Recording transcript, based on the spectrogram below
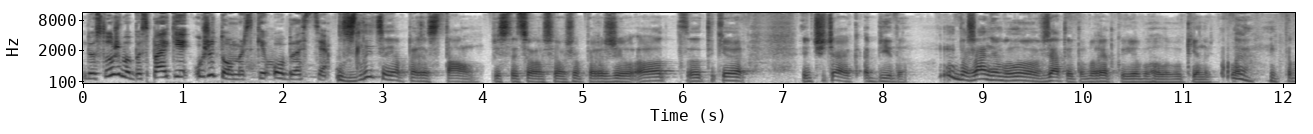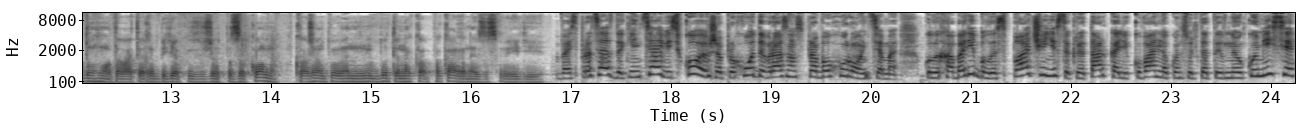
до служби безпеки у Житомирській області. Злиться я перестав після цього всього, що пережив. А от е, таке відчуття, як обіда. Ну, Бажання було взяти табуретку і в голову кинути. Але подумав, давайте робити якось вже по закону. Кожен повинен бути покараний за свої дії. Весь процес до кінця військовий вже проходив разом з правоохоронцями. Коли хабарі були сплачені, секретарка лікувально-консультативної комісії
